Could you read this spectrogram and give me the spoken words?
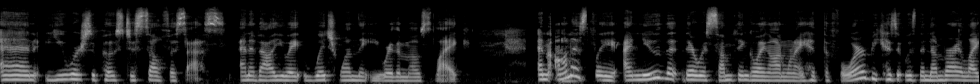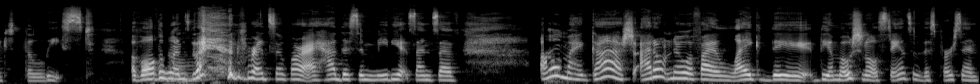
And you were supposed to self assess and evaluate which one that you were the most like. And honestly, I knew that there was something going on when I hit the four because it was the number I liked the least of all the ones that I had read so far. I had this immediate sense of, oh my gosh, I don't know if I like the the emotional stance of this person,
